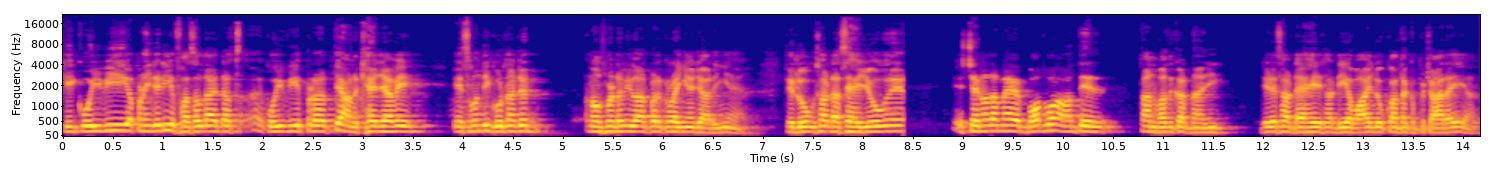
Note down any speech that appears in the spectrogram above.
ਕਿ ਕੋਈ ਵੀ ਆਪਣੀ ਜਿਹੜੀ ਫਸਲ ਦਾ ਇਹਦਾ ਕੋਈ ਵੀ ਆਪਣਾ ਧਿਆਨ ਰੱਖਿਆ ਜਾਵੇ ਇਸ ਸੰਬੰਧੀ ਗੁਰਦੁਆਰਿਆਂ 'ਚ ਅਨਾਉਂਸਮੈਂਟਾਂ ਵੀ ਵਾਰ-ਵਾਰ ਕਰਵਾਈਆਂ ਜਾ ਰਹੀਆਂ ਤੇ ਲੋਕ ਸਾਡਾ ਸਹਿਯੋਗ ਦੇ ਇਸ ਚੈਨਲ ਦਾ ਮੈਂ ਬਹੁਤ ਬਹੁਤ ਆਂ ਤੇ ਧੰਨਵਾਦ ਕਰਦਾ ਜੀ। ਜਿਹੜੇ ਸਾਡਾ ਇਹ ਸਾਡੀ ਆਵਾਜ਼ ਲੋਕਾਂ ਤੱਕ ਪਹੁੰਚਾ ਰਹੇ ਆ।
